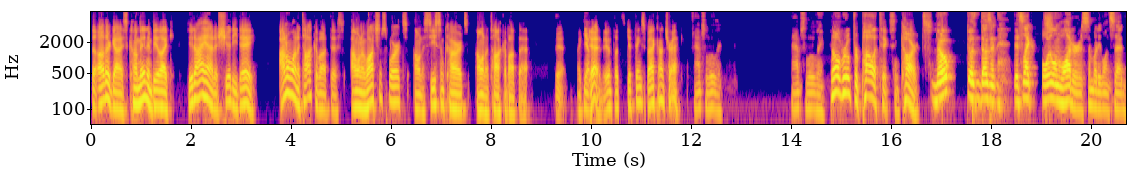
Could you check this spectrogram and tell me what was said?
the other guys come in and be like, "Dude, I had a shitty day. I don't want to talk about this. I want to watch some sports. I want to see some cards. I want to talk about that." Yeah. like Yep. yeah, dude. Let's get things back on track. Absolutely. Absolutely. No room for politics and cards, Nope. Doesn't doesn't. It's like oil and water, as somebody once said.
